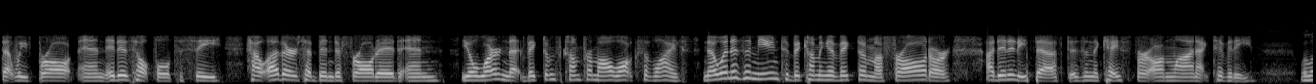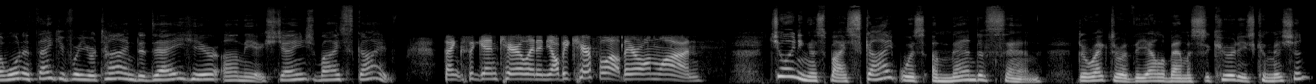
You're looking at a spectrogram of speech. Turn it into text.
that we've brought, and it is helpful to see how others have been defrauded. And you'll learn that victims come from all walks of life. No one is immune to becoming a victim of fraud or identity theft, as in the case for online activity. Well, I want to thank you for your time today here on the Exchange by Skype. Thanks again, Carolyn, and y'all be careful out there online. Joining us by Skype was Amanda Senn, Director of the Alabama Securities Commission.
